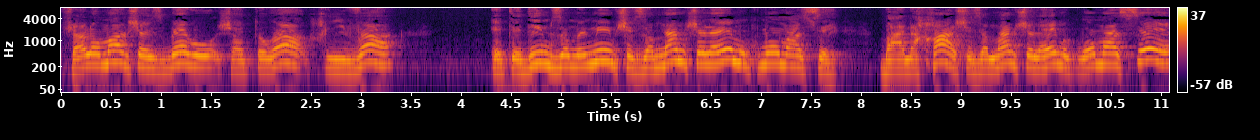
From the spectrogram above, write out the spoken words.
אפשר לומר שההסבר הוא שהתורה חייבה את עדים זוממים שזמם שלהם הוא כמו מעשה. בהנחה שזמם שלהם הוא כמו מעשה,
